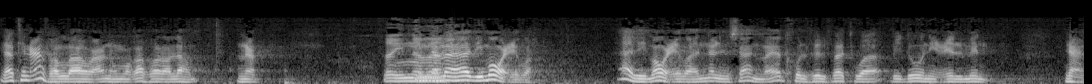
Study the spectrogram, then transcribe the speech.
لكن عفى الله عنهم وغفر لهم. نعم. فإنما إنما هذه موعظة. هذه موعظة أن الإنسان ما يدخل في الفتوى بدون علم. نعم.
